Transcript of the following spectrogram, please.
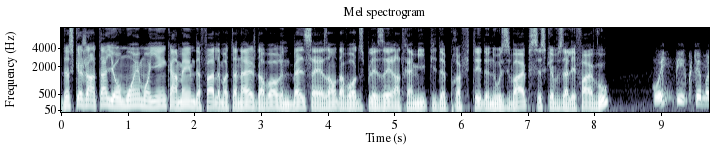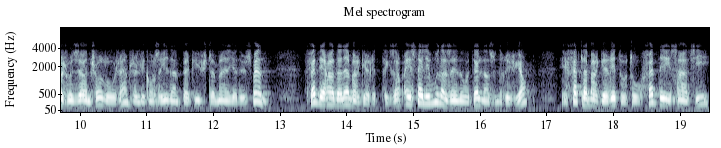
de ce que j'entends, il y a au moins moyen quand même de faire de la motoneige, d'avoir une belle saison, d'avoir du plaisir entre amis, puis de profiter de nos hivers, puis c'est ce que vous allez faire, vous? Oui, puis écoutez, moi, je vous dire une chose aux gens, puis je l'ai conseillé dans le papier justement il y a deux semaines. Faites des randonnées à Marguerite. Exemple, installez-vous dans un hôtel dans une région et faites la Marguerite autour. Faites des sentiers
